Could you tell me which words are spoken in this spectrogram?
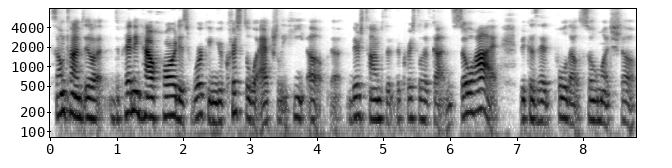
sometimes it'll, depending how hard it's working, your crystal will actually heat up. Uh, there's times that the crystal has gotten so high because it had pulled out so much stuff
